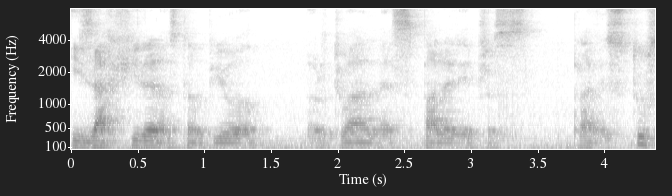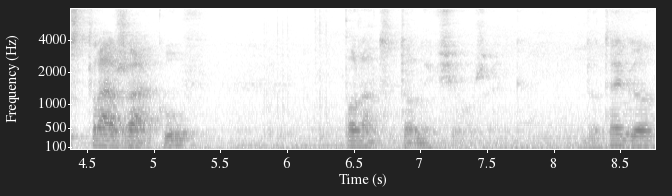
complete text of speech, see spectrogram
I za chwilę nastąpiło rytualne spalenie przez prawie 100 strażaków ponad tony książek. Do tego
